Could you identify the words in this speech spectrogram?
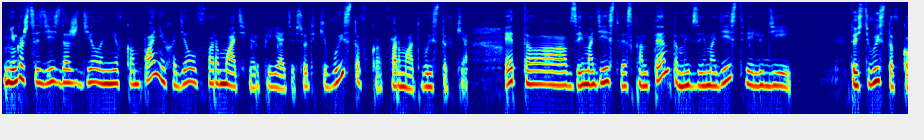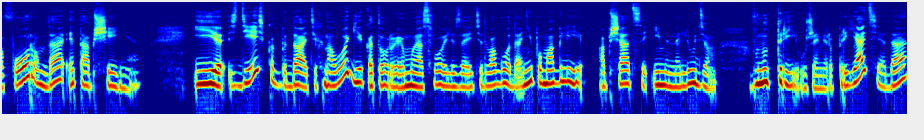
Мне кажется, здесь даже дело не в компаниях, а дело в формате мероприятия. Все-таки выставка, формат выставки — это взаимодействие с контентом и взаимодействие людей. То есть выставка, форум, да, это общение. И здесь, как бы, да, технологии, которые мы освоили за эти два года, они помогли общаться именно людям внутри уже мероприятия, да,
